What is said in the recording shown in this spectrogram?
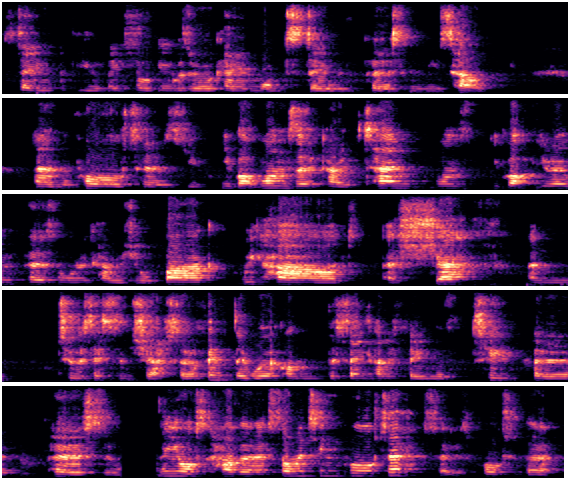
stay with you and make sure the others are okay and want to stay with the person who needs help. And the porters, you, you've got ones that carry the tent, ones you've got your own personal one who carries your bag. We had a chef and two assistant chefs, so I think they work on the same kind of thing of two per person. Then you also have a summiting porter, so it's a porter that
